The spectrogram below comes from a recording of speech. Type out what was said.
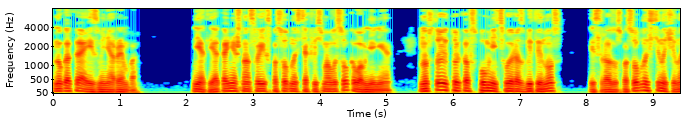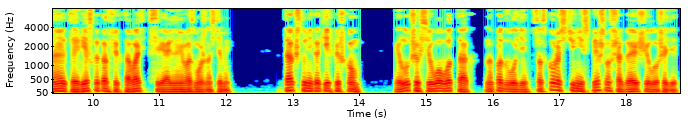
Ну какая из меня Рэмбо? Нет, я, конечно, о своих способностях весьма высокого мнения, но стоит только вспомнить свой разбитый нос, и сразу способности начинают резко конфликтовать с реальными возможностями. Так что никаких пешком. И лучше всего вот так, на подводе, со скоростью неспешно шагающей лошади.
